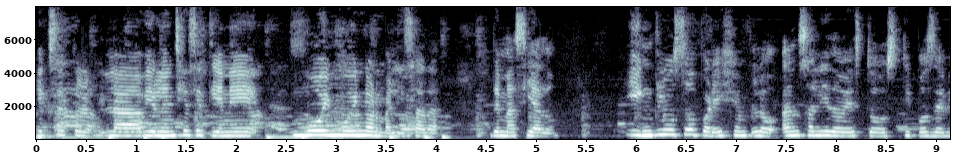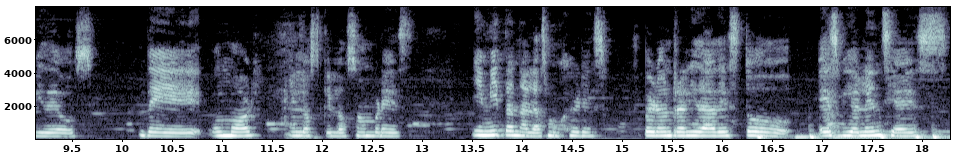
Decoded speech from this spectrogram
Exacto, la violencia se tiene muy, muy normalizada, demasiado. Incluso, por ejemplo, han salido estos tipos de videos de humor en los que los hombres imitan a las mujeres, pero en realidad esto es violencia, es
